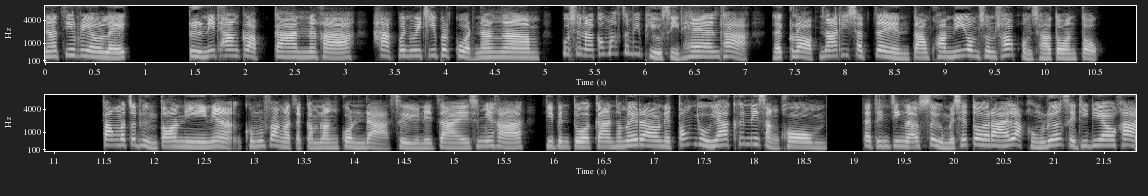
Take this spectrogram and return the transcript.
หน้าที่เรียวเล็ก หรือในทางกลับกันนะคะ หากเป็นเวทีประกวดนางงาม ผู้ชนะก็มักจะมีผิวสีแทนค่ะ และกรอบหน้าที่ชัดเจนตามความนิยมชมชอบของชาวตะวันตก ฟังมาจนถึงตอนนี้เนี่ย คุณผู้ฟังอาจจะกำลังกลด่าสื่ออยู่ในใจใช่ไหมคะ ที่เป็นตัวการทำให้เราเนี่ยต้องอยู่ยากขึ้นในสังคมแต่จริงๆ แล้วสื่อไม่ใช่ตัวร้ายหลักของเรื่องเสียทีเดียวค่ะ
